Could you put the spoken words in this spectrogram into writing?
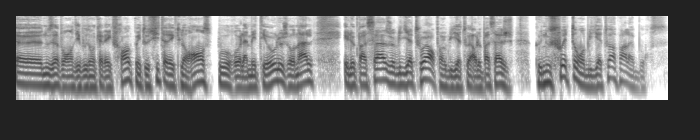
Euh, nous avons rendez-vous donc avec Franck, mais tout de suite avec Laurence pour la météo, le journal et le passage obligatoire, enfin obligatoire, le passage que nous souhaitons obligatoire par la bourse.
